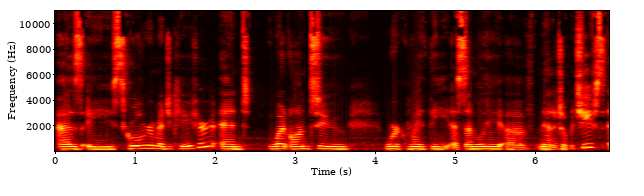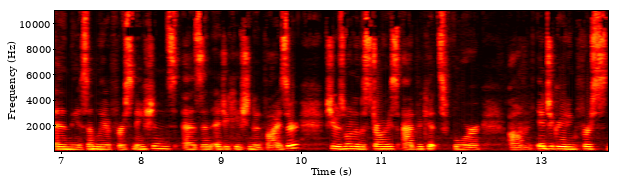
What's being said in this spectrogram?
as a schoolroom educator and went on to work with the Assembly of Manitoba Chiefs and the Assembly of First Nations as an education advisor. She was one of the strongest advocates for um, integrating First,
